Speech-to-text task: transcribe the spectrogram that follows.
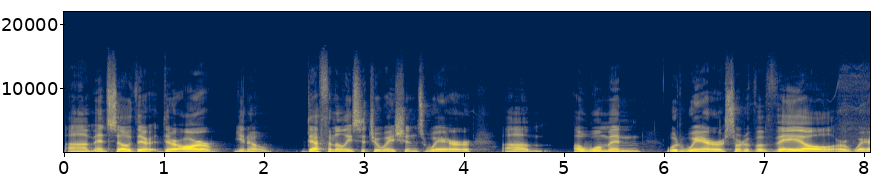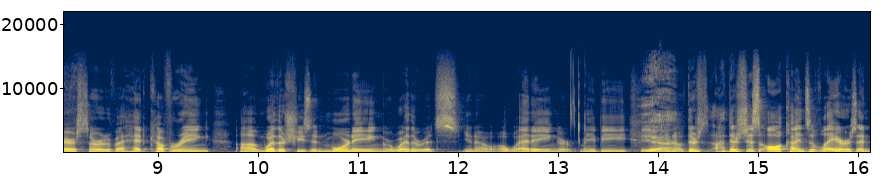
Um, and so there there are you know definitely situations where um, a woman would wear sort of a veil or wear sort of a head covering, um, whether she's in mourning or whether it's you know a wedding or maybe Yeah. you know there's uh, there's just all kinds of layers. And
